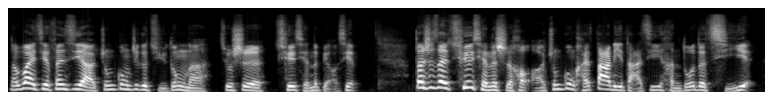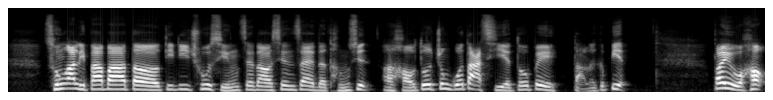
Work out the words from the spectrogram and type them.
那外界分析啊，中共这个举动呢，就是缺钱的表现。但是在缺钱的时候啊，中共还大力打击很多的企业。从阿里巴巴到滴滴出行，再到现在的腾讯啊，好多中国大企业都被打了个遍。八月五号，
